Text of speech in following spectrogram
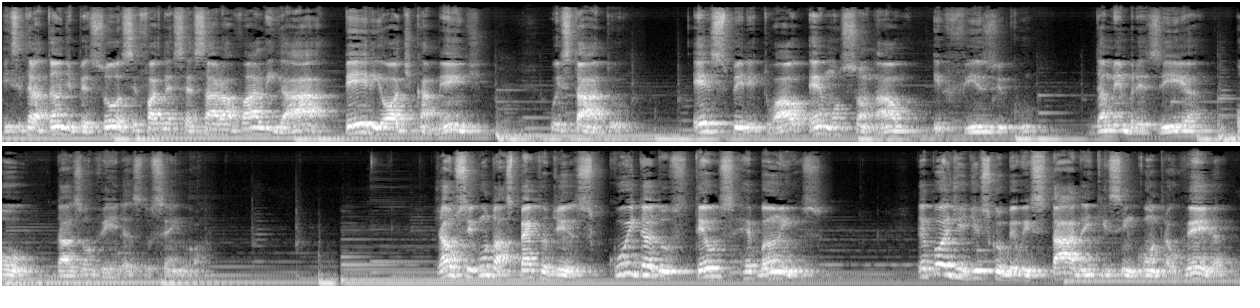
E se tratando de pessoas, se faz necessário avaliar periodicamente o estado espiritual, emocional e físico da membresia ou das ovelhas do Senhor. Já o segundo aspecto diz: cuida dos teus rebanhos. Depois de descobrir o estado em que se encontra a ovelha,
